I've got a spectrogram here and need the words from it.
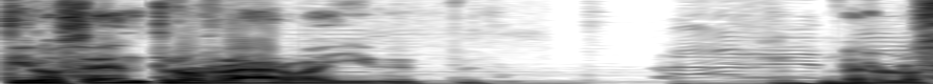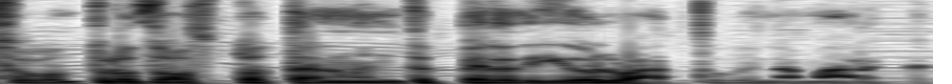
tiro centro raro ahí, pero, pero los otros dos totalmente perdido el vato en la marca.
